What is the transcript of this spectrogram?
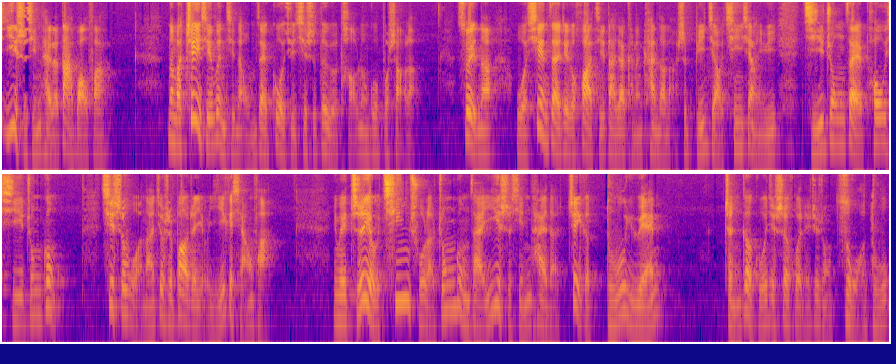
意识形态的大爆发。那么这些问题呢，我们在过去其实都有讨论过不少了。所以呢，我现在这个话题大家可能看到了是比较倾向于集中在剖析中共。其实我呢就是抱着有一个想法，因为只有清除了中共在意识形态的这个毒源，整个国际社会的这种左毒，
